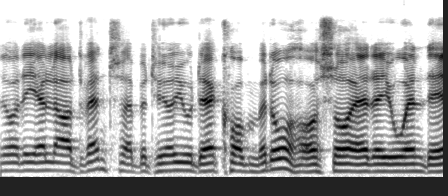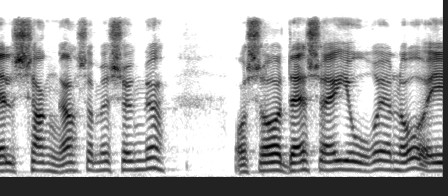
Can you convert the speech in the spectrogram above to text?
når det gjelder advent, så betyr jo det komme, da. Og så er det jo en del sanger som vi synger. Og så det som jeg gjorde nå i,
